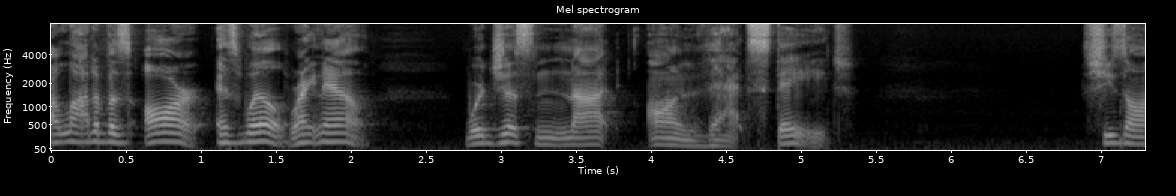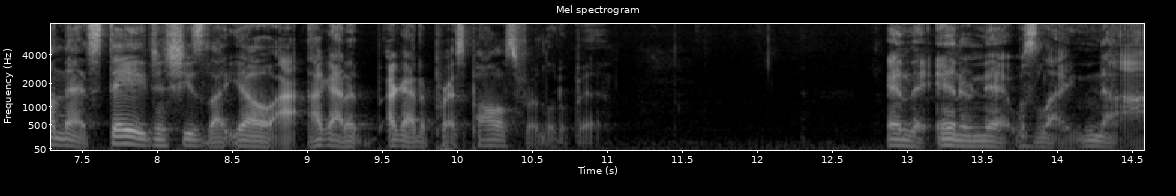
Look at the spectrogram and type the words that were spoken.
A lot of us are as well right now. We're just not on that stage. She's on that stage and she's like, yo, I, I gotta I gotta press pause for a little bit. And the internet was like, nah.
